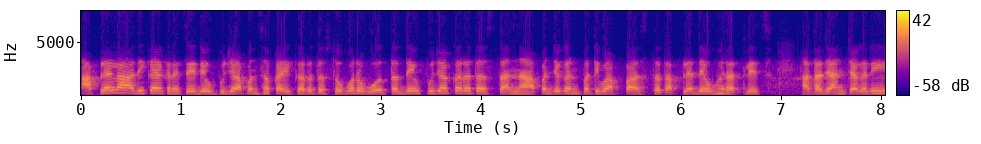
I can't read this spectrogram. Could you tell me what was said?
आपल्याला आधी काय करायचं आहे? देवपूजा आपण सकाळी करत असतो बरोबर? तर देवपूजा करत असताना आपण जे गणपती बाप्पा असतात आपल्या देवघरातलेच. आता ज्यांच्या घरी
